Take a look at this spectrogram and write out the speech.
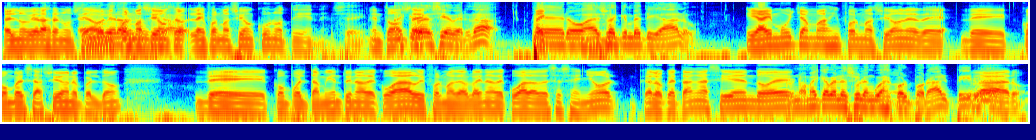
él no hubiera renunciado. la información que la información que uno tiene. Sí. Entonces, hay que ver si es verdad, pero a eso hay que investigarlo. Y hay muchas más informaciones de, de conversaciones, perdón, de comportamiento inadecuado y forma de hablar inadecuada de ese señor, que lo que están haciendo es... Pero no hay que verle su lenguaje corporal, Piro. Claro,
